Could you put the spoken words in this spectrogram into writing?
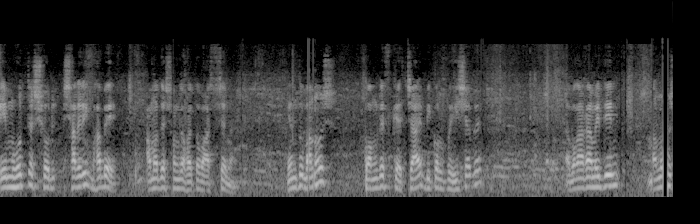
এই মুহূর্তে শরী- শারীরিকভাবে আমাদের সঙ্গে হয়তো আসছে না। কিন্তু মানুষ কংগ্রেসকে চায় বিকল্প হিসেবে এবং আগামী দিন মানুষ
